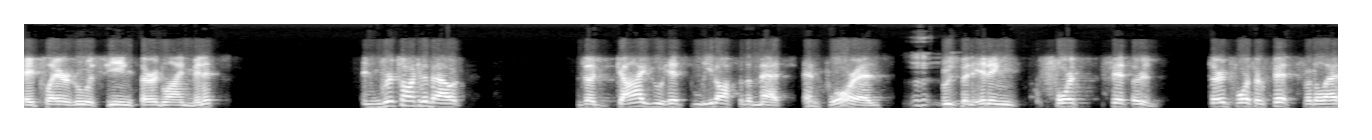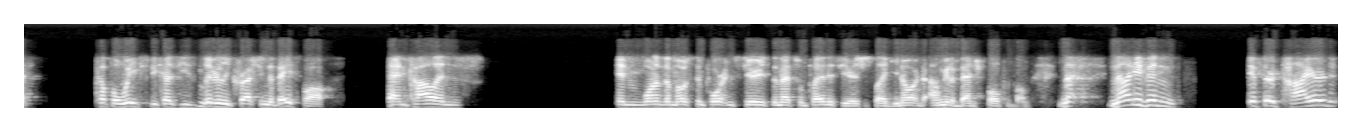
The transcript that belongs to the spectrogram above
a player who was seeing third line minutes. And we're talking about the guy who hits leadoff for the Mets and Flores, who's been hitting fourth, fifth, or third, fourth, or fifth for the last couple weeks because he's literally crushing the baseball. And Collins, in one of the most important series the Mets will play this year, is just like, you know what, I'm going to bench both of them. Not, not even if they're tired,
